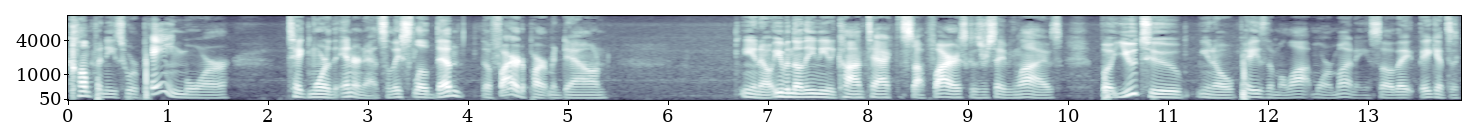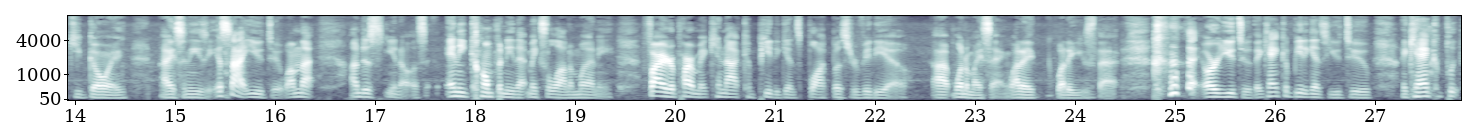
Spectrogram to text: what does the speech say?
companies who are paying more, take more of the internet. So they slowed them, the fire department, down. You know, even though they need to contact and stop fires because they're saving lives, but YouTube, you know, pays them a lot more money, so they, they get to keep going nice and easy. It's not YouTube. I'm not. I'm just you know any company that makes a lot of money. Fire department cannot compete against Blockbuster Video. Uh, what am I saying? Why do I why do I use that? or YouTube? They can't compete against YouTube. They can't compl-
